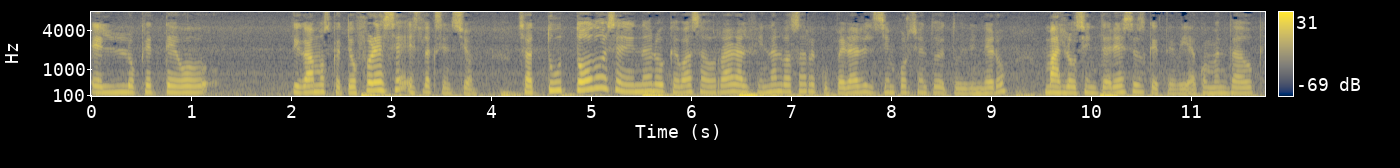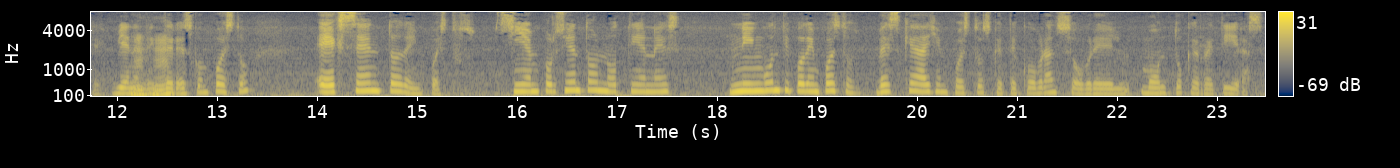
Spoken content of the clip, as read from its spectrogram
el, lo que te digamos que te ofrece es la exención. O sea, tú todo ese dinero que vas a ahorrar al final vas a recuperar el 100% de tu dinero más los intereses que te había comentado que vienen de interés compuesto, exento de impuestos. 100% no tienes Ningún tipo de impuestos. Ves que hay impuestos que te cobran sobre el monto que retiras,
